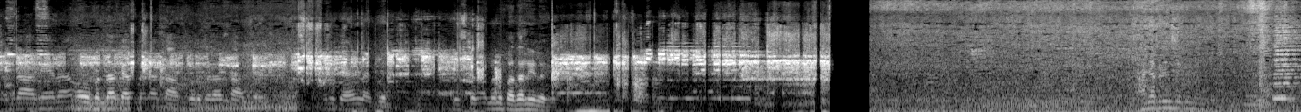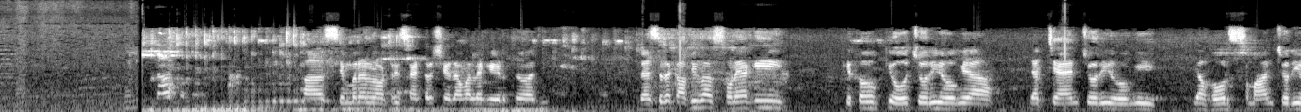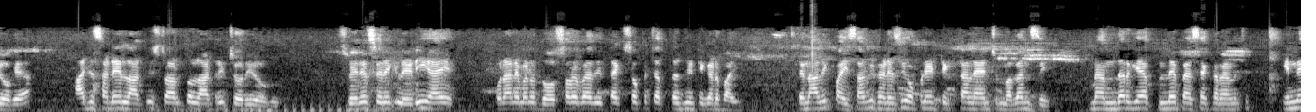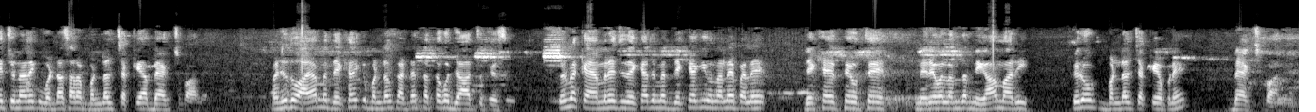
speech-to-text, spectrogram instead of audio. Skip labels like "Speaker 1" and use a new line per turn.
ਬੰਦਾ ਆ ਗਿਆ ਨਾ ਉਹ ਬੰਦਾ ਕਹਿੰਦਾ ਮੇਰਾ ਹਿਸਾਬ ਕਰੋ ਮੇਰਾ ਹਿਸਾਬ ਕਰੋ। ਮੈਨੂੰ ਕਹਿਣ ਲੱਗ ਗਿਆ। ਇਸ ਕਰਕੇ ਮੈਨੂੰ ਪਤਾ ਨਹੀਂ ਲੱਗਿਆ। ਆਜਾ ਪ੍ਰਿੰਸੀਪਲ ਆ ਸਿਮਰਨ ਲੋਟਰੀ ਸੈਂਟਰ ਸ਼ੇਰਾਂ ਵਾਲੇ ਗੇਟ ਤੋਂ ਆ ਜੀ। ਵੈਸੇ ਤਾਂ ਕਾਫੀ ਵਾਰ ਸੁਣਿਆ ਕਿ ਕਿਤੋਂ ਘਿਓ ਚੋਰੀ ਹੋ ਗਿਆ ਜਾਂ ਚੈਨ ਚੋਰੀ ਹੋ ਗਈ। ਜਾਂ ਹੋਰ ਸਮਾਨ ਚੋਰੀ ਹੋ ਗਿਆ, ਅੱਜ ਸਾਡੇ ਲਾਟਰੀ ਸਟਾਲ ਤੋਂ ਲਾਟਰੀ ਚੋਰੀ ਹੋ ਗਈ। ਸਵੇਰੇ ਸਵੇਰੇ ਇੱਕ ਲੇਡੀ ਆਏ, ਉਹਨਾਂ ਨੇ ਮੈਨੂੰ 200 ਰੁਪਏ ਦਿੱਤਾ 175 ਦੀ ਟਿਕਟ ਪਾਈ। ਤੇ ਨਾਲ ਇੱਕ ਭਾਈ ਸਾਹਿਬ ਵੀ ਖੜੇ ਸੀ, ਉਹ ਆਪਣੀ ਟਿਕਟਾਂ ਲੈਣ ਚ ਮਗਨ ਸੀ। ਮੈਂ ਅੰਦਰ ਗਿਆ ਖੁੱਲੇ ਪੈਸੇ ਕਰਨ ਚ, ਇੰਨੇ ਚ ਉਹਨਾਂ ਨੇ ਇੱਕ ਵੱਡਾ ਸਾਰਾ ਬੰਡਲ ਚੱਕਿਆ, ਬੈਗ ਚ ਪਾ ਲਿਆ। ਮੈਂ ਜਦੋਂ ਆਇਆ, ਮੈਂ ਦੇਖਿਆ ਕਿ ਬੰਡਲ ਕੱਢਿਆ ਤਦ ਤੱਕ ਉਹ ਜਾ ਚੁੱਕੇ ਸੀ। ਫਿਰ ਮੈਂ ਕੈਮਰੇ 'ਚ ਦੇਖਿਆ, ਤੇ ਮੈਂ ਦੇਖਿਆ ਕਿ ਉਹਨਾਂ ਨੇ ਪਹਿਲੇ ਦੇਖਿਆ ਇੱਥੇ, ਉੱਥੇ ਮੇਰੇ ਵੱਲ ਅੰਦਰ ਨਿਗਾਹ ਮਾਰੀ, ਫਿਰ ਉਹ ਬੰਡਲ ਚੱਕ ਕੇ ਆਪਣੇ ਬੈਗ 'ਚ ਪਾ ਲਿਆ।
